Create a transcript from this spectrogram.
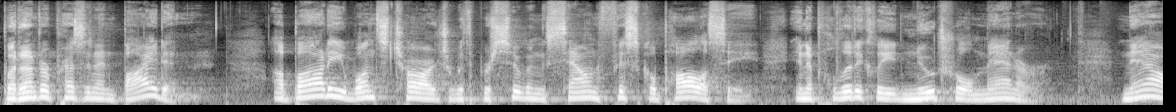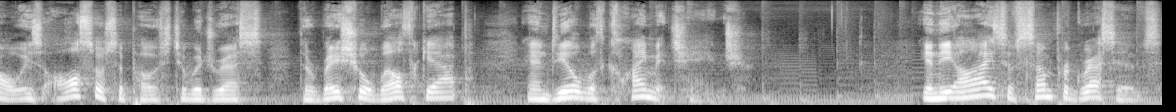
but under President Biden, a body once charged with pursuing sound fiscal policy in a politically neutral manner now is also supposed to address the racial wealth gap and deal with climate change. In the eyes of some progressives,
